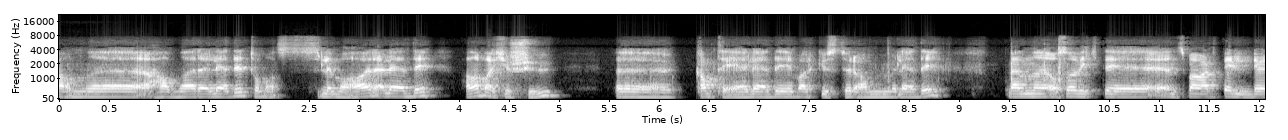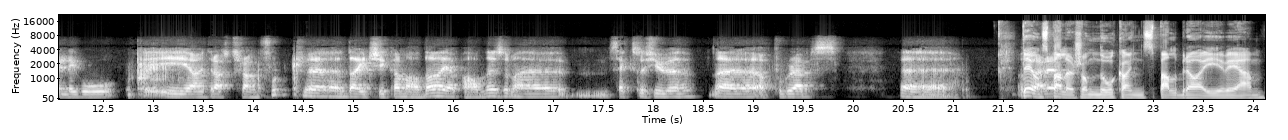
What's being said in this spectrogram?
Han, eh, han er ledig. Thomas LeMar er ledig. Han er bare 27. Uh, Kanté er ledig. Markus Turam ledig. Men eh, også viktig, en som har vært veldig veldig god i Eintracht Frankfurt. eh, Daichi Kamada, japaner, som er mm, 26, er up for grabs. Eh, Det er jo en spiller som nå kan spille bra i VM,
